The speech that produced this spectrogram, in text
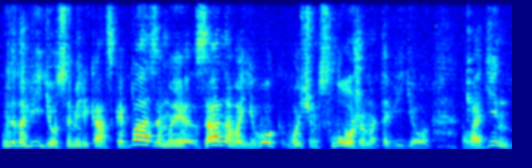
Вот это видео с американской базы, мы заново его, в общем, сложим это видео в один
